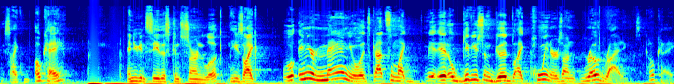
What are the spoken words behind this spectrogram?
He's like, Okay. And you can see this concerned look. He's like, in your manual, it's got some like, it'll give you some good like pointers on road riding. I was like, okay.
